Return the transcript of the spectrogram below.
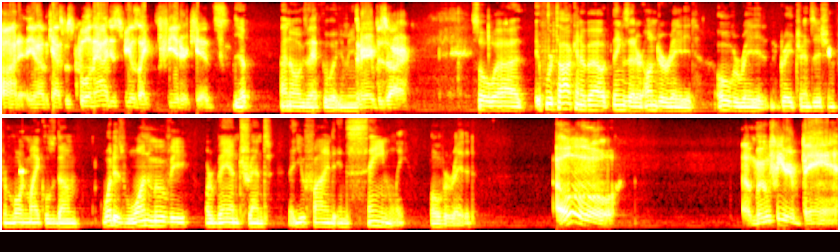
on it. You know, the cast was cool. Now it just feels like theater kids. yep i know exactly what you mean It's very bizarre. So uh, if we're talking about things that are underrated overrated great transition from lorne michaels dumb what is one movie or band trent that you find insanely overrated Oh, a movie or band?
